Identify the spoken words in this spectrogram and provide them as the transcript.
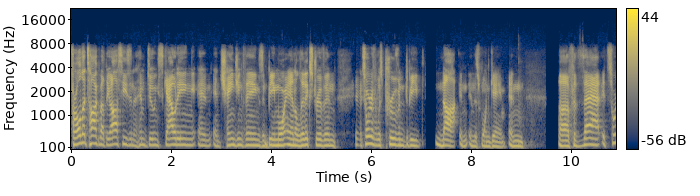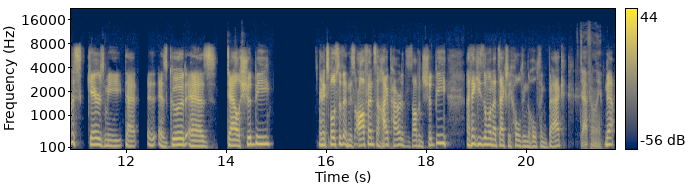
for all that talk about the offseason and him doing scouting and and changing things and being more analytics driven, it sort of was proven to be not in, in this one game. And uh, for that, it sort of scares me that as good as Dallas should be and explosive and this offense, a high powered that this offense should be, I think he's the one that's actually holding the whole thing back Definitely. Now,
